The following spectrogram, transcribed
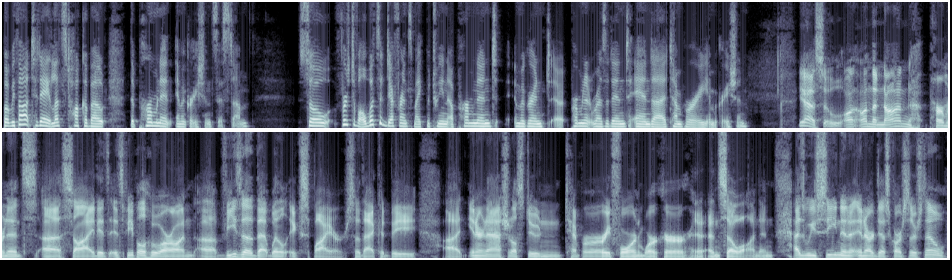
But we thought today, let's talk about the permanent immigration system. So, first of all, what's the difference, Mike, between a permanent immigrant, uh, permanent resident, and uh, temporary immigration? Yeah, so on, on the non-permanent uh, side, it's, it's people who are on a visa that will expire. So that could be uh, international student, temporary foreign worker, and, and so on. And as we've seen in, in our discourse, there's no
